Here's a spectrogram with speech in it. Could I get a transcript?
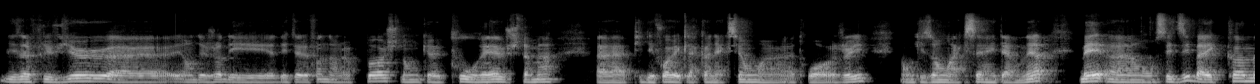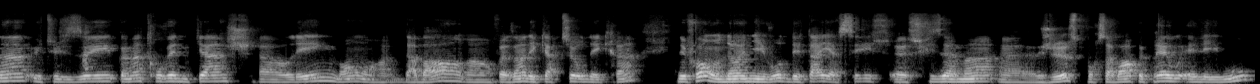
les élèves plus vieux euh, ont déjà des, des, téléphones dans leur poche, donc euh, pourraient justement euh, puis des fois avec la connexion 3G, euh, donc ils ont accès à Internet. Mais on s'est dit, ben, comment utiliser, comment trouver une cache en ligne? Bon, d'abord, en faisant des captures d'écran. Des fois, on a un niveau de détail assez suffisamment juste pour savoir à peu près où elle est où,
